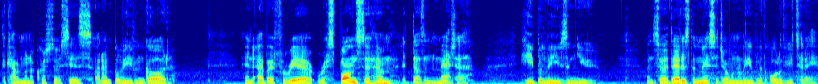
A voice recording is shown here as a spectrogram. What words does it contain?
the Count of Monte Cristo says, I don't believe in God. And Abbe Faria responds to him, It doesn't matter. He believes in you. And so that is the message I want to leave with all of you today.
